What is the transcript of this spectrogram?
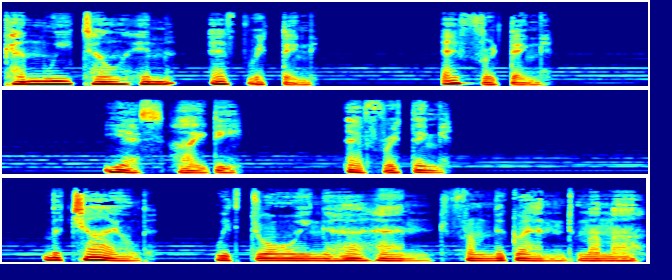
Can we tell him everything? Everything? Yes, Heidi, everything. The child, withdrawing her hand from the grandmamma,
